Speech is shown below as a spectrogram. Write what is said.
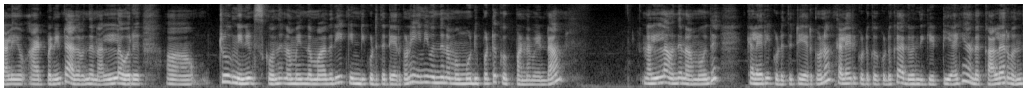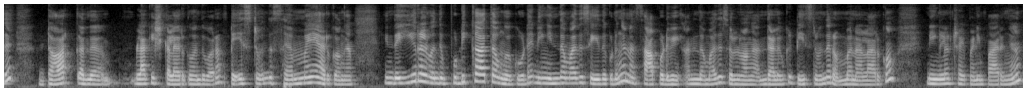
தலையும் ஆட் பண்ணிவிட்டு அதை வந்து நல்ல ஒரு டூ மினிட்ஸ்க்கு வந்து நம்ம இந்த மாதிரி கிண்டி கொடுத்துட்டே இருக்கணும். இனி வந்து நம்ம மூடி போட்டு குக் பண்ண வேண்டாம். நல்லா வந்து நம்ம வந்து கிளறி கொடுத்துட்டே இருக்கணும். கிளறி கொடுக்க கொடுக்க அது வந்து கெட்டியாகி அந்த கலர் வந்து டார்க் அந்த பிளாக்கிஷ் கலருக்கு வந்து வரும். டேஸ்ட் வந்து செம்மையாக இருக்குங்க. இந்த ஈரல் வந்து பிடிக்காதவங்க கூட நீங்கள் இந்த மாதிரி செய்து கொடுங்க நான் சாப்பிடுவேன். அந்த மாதிரி சொல்லுவாங்க. அந்த அளவுக்கு டேஸ்ட் வந்து ரொம்ப நல்லாயிருக்கும் நீங்களும் ட்ரை பண்ணி பாருங்கள்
